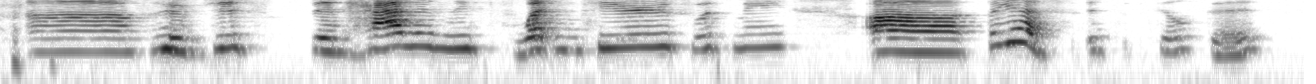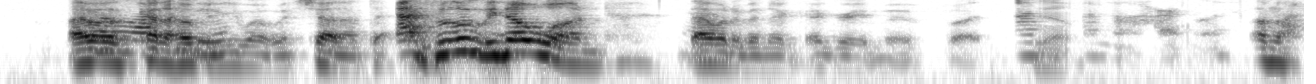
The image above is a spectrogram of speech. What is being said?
uh, who've just been having these sweat and tears with me. Uh, but yes, it feels good. I was kind of hoping do. you went with shout out to absolutely no one. That would have been a, a great move, but I'm, Yeah. I'm not heartless. I'm not.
